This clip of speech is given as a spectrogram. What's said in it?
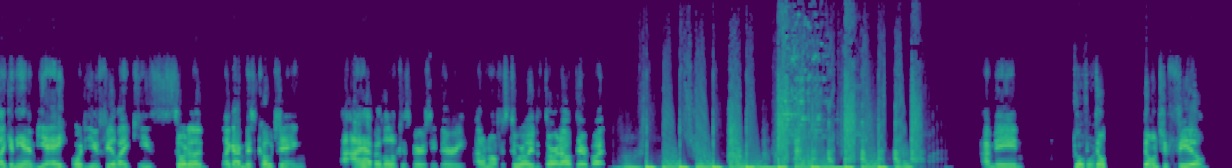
like in the NBA, or do you feel like he's sort of like I miss coaching? I I have a little conspiracy theory. I don't know if it's too early to throw it out there, but I mean, Go for it. Don't- don't you feel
